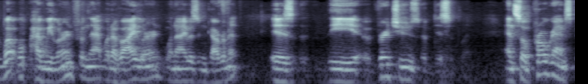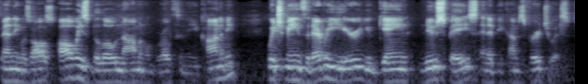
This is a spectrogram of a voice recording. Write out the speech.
what have we learned from that? What have I learned when I was in government is the virtues of discipline. And so program spending was always below nominal growth in the economy, which means that every year you gain new space and it becomes virtuous.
